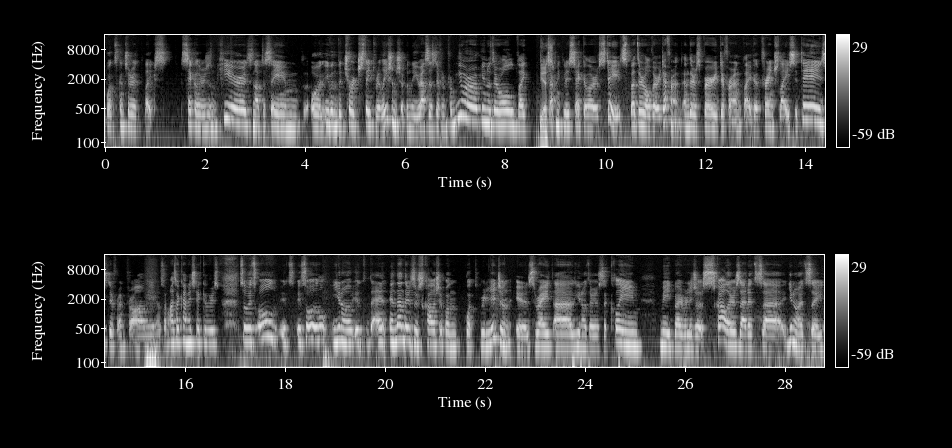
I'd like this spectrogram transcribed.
what's considered like secularism here. It's not the same, or even the church-state relationship in the U.S. is different from Europe. You know, they're all like Yes. technically secular states, but they're all very different. And there's very different, like the French laïcité is different from you know some other kind of secularism. So it's all it's it's all you know. It, and then there's a scholarship on what religion is, right? Uh, you know, there's a claim made by religious scholars that it's uh, you know it's a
